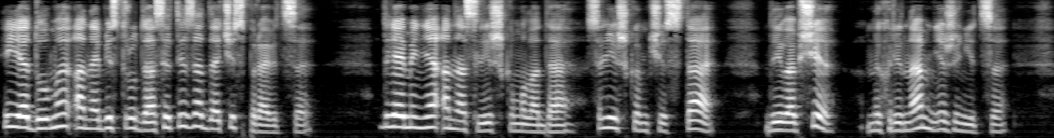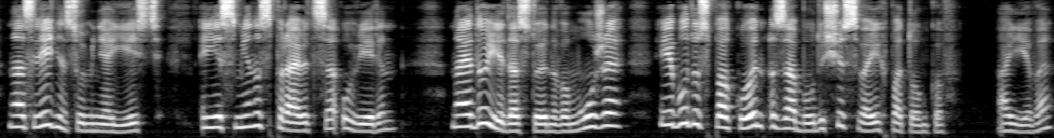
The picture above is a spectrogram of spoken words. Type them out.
И я думаю, она без труда с этой задачей справится. Для меня она слишком молода, слишком чиста. Да и вообще, нахрена мне жениться? Наследница у меня есть. Ясмина справится, уверен. Найду ей достойного мужа и буду спокоен за будущее своих потомков. А Ева?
